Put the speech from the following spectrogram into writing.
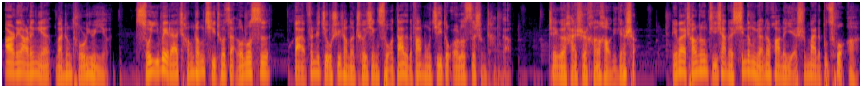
二零二零年完成投入运营，所以未来长城汽车在俄罗斯。百分之九十以上的车型所搭载的发动机都俄罗斯生产的，这个还是很好的一件事儿。另外，长城底下的新能源的话呢，也是卖的不错啊。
